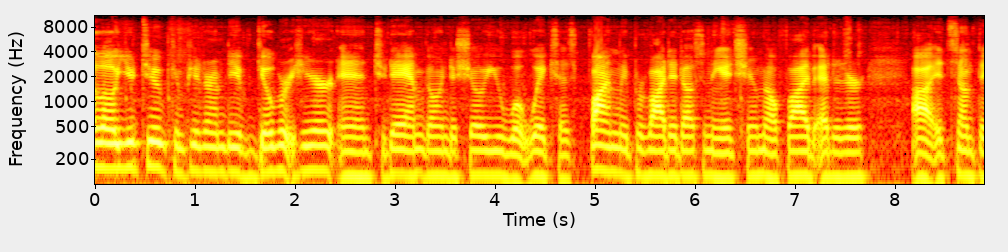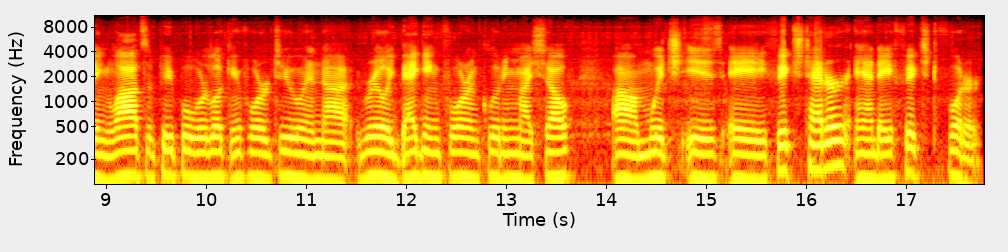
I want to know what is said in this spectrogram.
Hello YouTube, Computer MD of Gilbert here, and today I'm going to show you what Wix has finally provided us in the HTML5 editor. Uh, it's something lots of people were looking forward to and uh, really begging for, including myself, um, which is a fixed header and a fixed footer.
